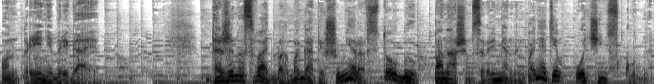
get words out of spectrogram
он пренебрегает». Даже на свадьбах богатых шумеров стол был, по нашим современным понятиям, очень скудным.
